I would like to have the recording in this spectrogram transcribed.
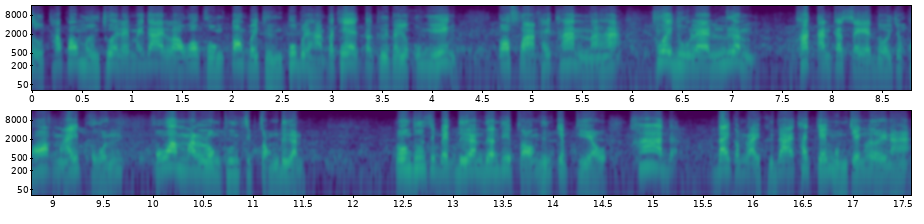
สุดถ้าพ่อเมืองช่วยอะไรไม่ได้ เราก็คงต้องไปถึงผู้บริหารประเทศก็คือนายกองค์ยิงก็ฝากให้ท่านนะฮะช่วยดูแลเรื่องภาคการเกษตร โดยเฉพาะไม้ผล เพราะว่ามันลงทุน 12 เดือน ลงทุน 11 เดือนเดือนที่ 2 ถึงเก็บเกี่ยว ถ้าได้กำไรคือได้ถ้าเจ๊งผมเจ๊งเลยนะฮะ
